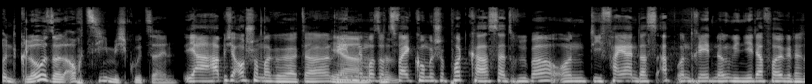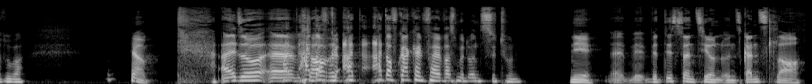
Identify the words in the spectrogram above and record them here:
Und Glow soll auch ziemlich gut sein. Ja, habe ich auch schon mal gehört. Da Ja. reden immer so zwei komische Podcaster drüber und die feiern das ab und reden irgendwie in jeder Folge darüber. Ja. Also, äh, Hat, hat, auf, hat, hat auf gar keinen Fall was mit uns zu tun. Nee, äh, wir, wir distanzieren uns, ganz klar.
